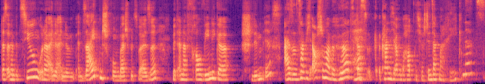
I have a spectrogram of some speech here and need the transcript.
dass eine Beziehung oder eine, eine, ein Seitensprung beispielsweise mit einer Frau weniger schlimm ist? Also das habe ich auch schon mal gehört. Das kann ich auch überhaupt nicht verstehen. Sag mal, regnet's?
